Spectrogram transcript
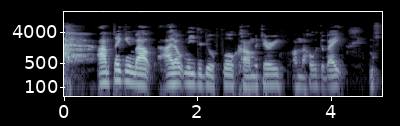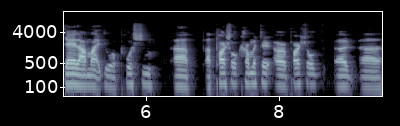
I'm thinking about I don't need to do a full commentary on the whole debate. Instead, I might do a portion, uh, a partial commentary or a partial, uh, uh,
